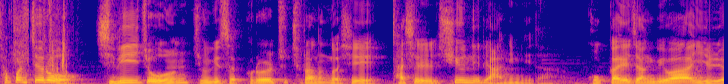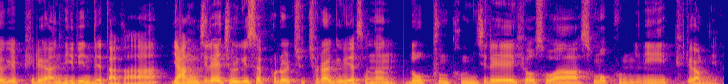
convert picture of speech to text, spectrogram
첫 번째로 질이 좋은 줄기세포를 추출하는 것이 사실 쉬운 일이 아닙니다. 고가의 장비와 인력이 필요한 일인데다가 양질의 줄기세포를 추출하기 위해서는 높은 품질의 효소와 소모품이 필요합니다.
